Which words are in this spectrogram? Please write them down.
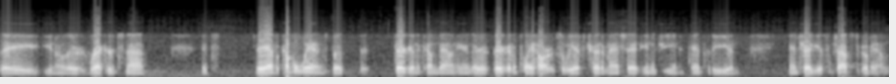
They you know their record's not. It's they have a couple wins, but they're going to come down here and they're they're going to play hard. So we have to try to match that energy and intensity and and try to get some shots to go down.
